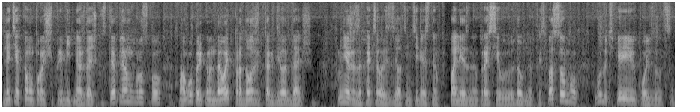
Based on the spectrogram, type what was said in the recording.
Для тех, кому проще прибить наждачку степлером к бруску, могу порекомендовать продолжить так делать дальше. Мне же захотелось сделать интересную, полезную, красивую и удобную приспособу, буду теперь ею пользоваться.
